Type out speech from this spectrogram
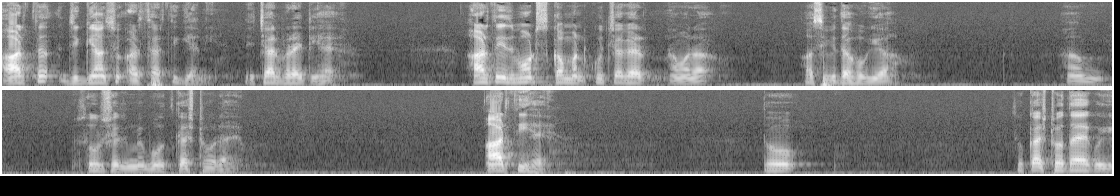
आर्थ जिज्ञासु अर्थार्थी ज्ञानी। ये चार वैरायटी है। आर्थ इज़ मोस्ट कॉमन, कुछ अगर हमारा असुविधा हो गया, हम सूर्य शरीर में बहुत कष्ट हो रहा है। आरती है तो तो कष्ट होता है कोई,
